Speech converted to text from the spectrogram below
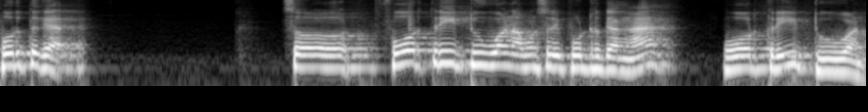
பொறுத்துக. So four three two one அப்படின்னு சொல்லி போட்டிருக்காங்க. Four three two one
